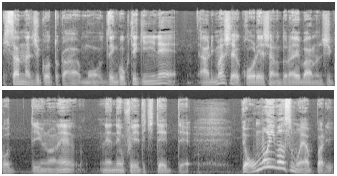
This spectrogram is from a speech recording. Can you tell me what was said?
悲惨な事故とか、もう全国的にね、ありましたよ。高齢者のドライバーの事故っていうのはね、年々増えてきてって。で、思いますもん、やっぱり。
